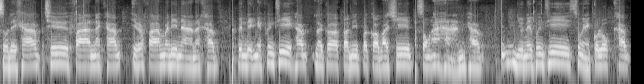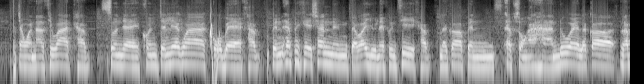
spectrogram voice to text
สวัสดีครับ ชื่อฟานนะครับ อิรฟานมาดีนานะครับ เป็นเด็กในพื้นที่ครับ แล้วก็ตอนนี้ประกอบอาชีพส่งอาหารครับ อยู่ในพื้นที่สุไหงโกลกครับ จังหวัดนราธิวาสครับ ส่วนใหญ่คนจะเรียกว่าโกแบครับ เป็นแอปพลิเคชันหนึ่งแต่ว่าอยู่ในพื้นที่ครับ แล้วก็เป็นแอปส่งอาหารด้วย แล้วก็รับ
